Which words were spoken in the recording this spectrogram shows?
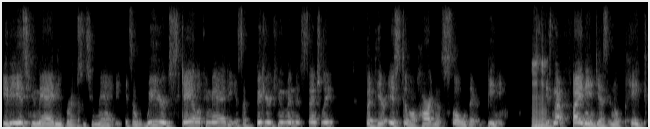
it is humanity versus humanity. It's a weird scale of humanity. It's a bigger human essentially, but there is still a heart and a soul there beating. Mm-hmm. It's not fighting against an opaque,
